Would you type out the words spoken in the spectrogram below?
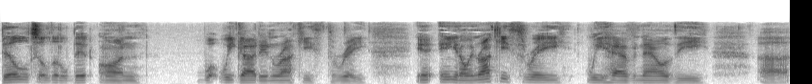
builds a little bit on what we got in Rocky Three. In, in- you know, in Rocky Three, we have now the uh,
